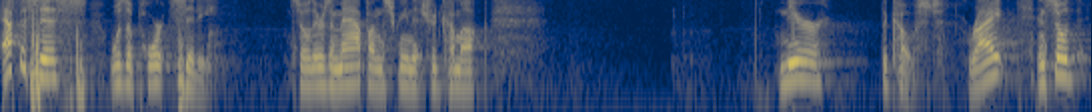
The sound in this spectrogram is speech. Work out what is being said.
Ephesus was a port city. So there's a map on the screen that should come up near the coast, right? And so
